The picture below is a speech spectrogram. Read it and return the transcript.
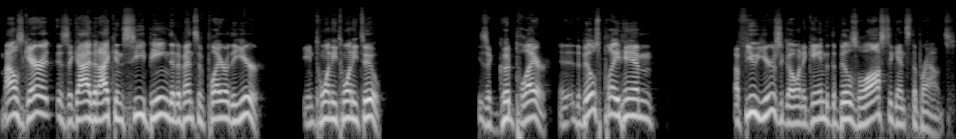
Myles Garrett is a guy that I can see being the defensive player of the year in 2022. He's a good player. Uh, the Bills played him a few years ago in a game that the Bills lost against the Browns.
